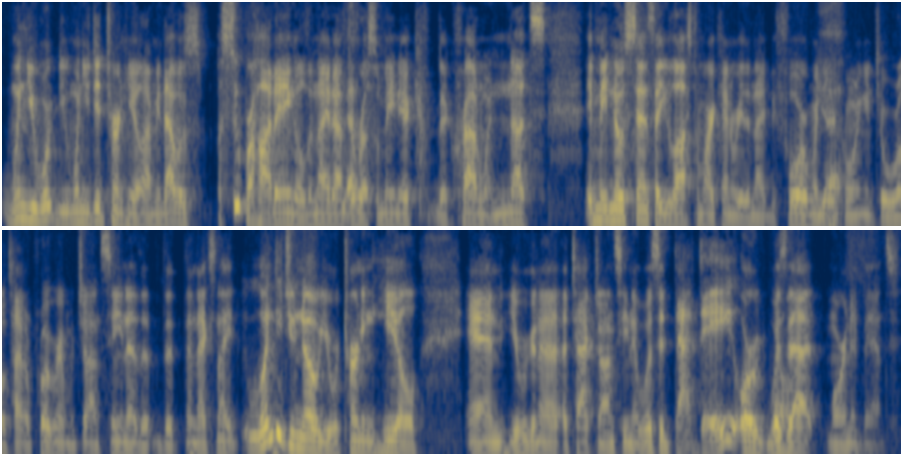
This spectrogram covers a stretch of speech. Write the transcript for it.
when you were when you did turn heel? I mean, that was a super hot angle the night after yeah. WrestleMania. The crowd went nuts it made no sense that you lost to Mark Henry the night before when yeah. you're going into a world title program with John Cena the, the, the next night. When did you know you were turning heel and you were going to attack John Cena? Was it that day or was no. that more in advance?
